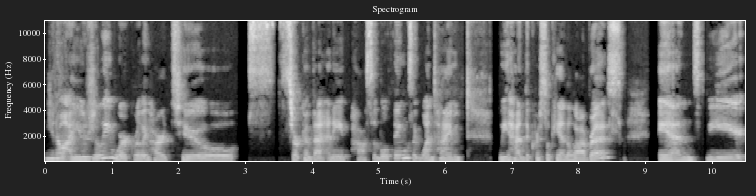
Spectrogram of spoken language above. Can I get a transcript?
You know, I usually work really hard to circumvent any possible things. Like one time we had the crystal candelabras and the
